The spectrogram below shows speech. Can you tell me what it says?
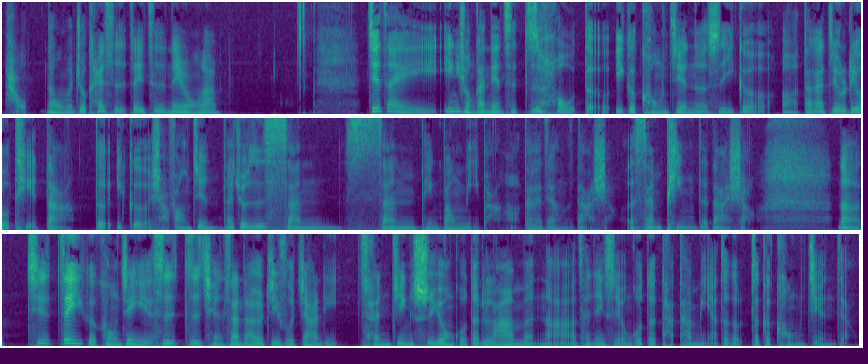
好，那我们就开始这一次的内容啦。接在英雄干电池之后的一个空间呢，是一个呃，大概只有六铁大的一个小房间，它就是三三平方米吧，好，大概这样的大小，呃，三平的大小。那其实这一个空间也是之前三岛由纪夫家里曾经使用过的拉门啊，曾经使用过的榻榻米啊，这个这个空间这样。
